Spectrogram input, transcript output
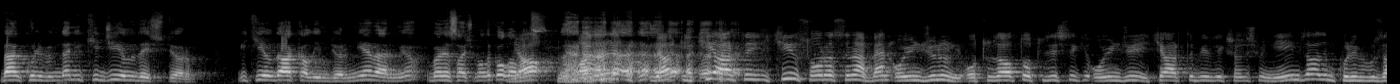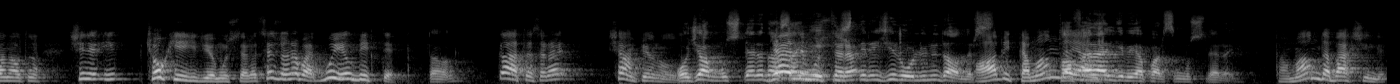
Ben kulübümden ikinci yılı da istiyorum. İki yıl daha kalayım diyorum. Niye vermiyor? Böyle saçmalık Ya olamaz. bana ne? Ya 2 artı 2 yıl sonrasına ben oyuncunun 36-30 yaşındaki oyuncuyu 2 artı 1'lik sözleşme niye imzaladım kulübü buzağın altına? Şimdi çok iyi gidiyor Muslera. Sezona bak bu yıl bitti. tamam. Galatasaray şampiyon oldu. Hocam Muslera'dan Geldi sen Muslera. yetiştirici rolünü de alırsın. Abi tamam da Taferel yani. gibi yaparsın Muslera'yı. Tamam da bak şimdi.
